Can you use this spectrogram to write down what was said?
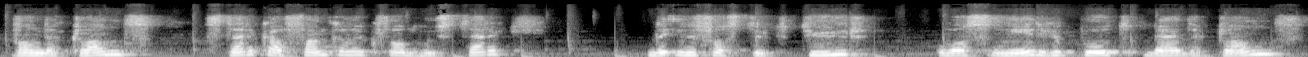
van de klant sterk afhankelijk van hoe sterk de infrastructuur was neergepoot bij de klant,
